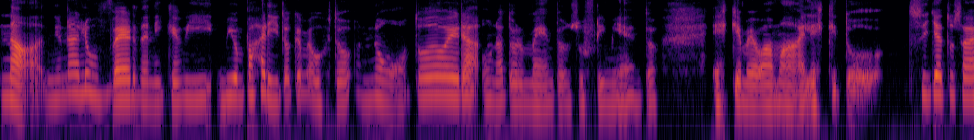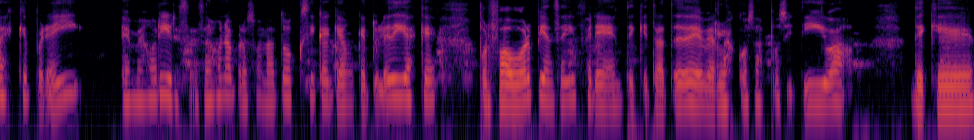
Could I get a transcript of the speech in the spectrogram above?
nada, ni una luz verde, ni que vi, vi un pajarito que me gustó. No, todo era una tormenta, un sufrimiento. Es que me va mal, es que todo. Entonces ya tú sabes que por ahí es mejor irse. Esa es una persona tóxica que aunque tú le digas que por favor piense diferente, que trate de ver las cosas positivas, de que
